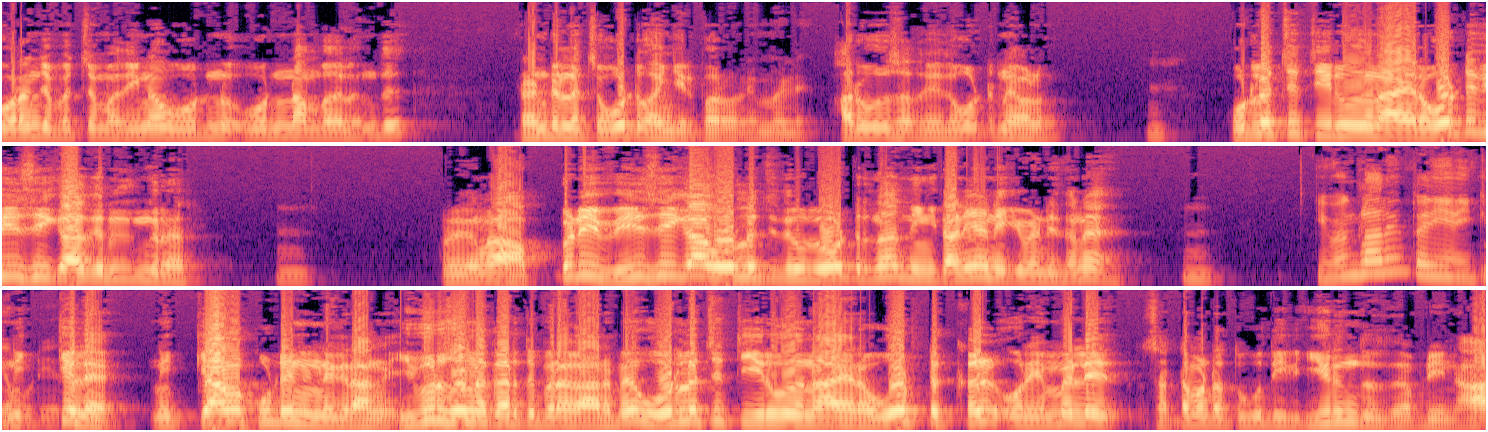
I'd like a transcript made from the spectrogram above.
குறைஞ்சபட்சம் பாத்தீங்கன்னா ஒன்னு ஒன்னு ஐம்பதுல இருந்து ரெண்டு லட்சம் ஓட்டு வாங்கியிருப்பார் ஒரு எம்எல்ஏ. அறுபது சதவீத ஓட்டுன்னு எவ்வளவு? ஒரு லட்சத்தி இருபதனாயிரம் ஓட்டு விசிகாக்கு இருக்குங்கிறார். புரியுதுங்களா? அப்படி விசிகா ஒரு லட்சத்தி இருபது ஓட்டு இருந்தா நீங்க தனியா நிக்க வேண்டியதானே. இவங்களாலையும் தனியா நிக்க நிக்கல. நிக்காம கூட்டணி நிக்கிறாங்க இவர் சொன்ன கருத்து பிரகாரமே ஒரு லட்சத்தி இருபதனாயிரம் ஓட்டுகள் ஒரு எம்எல்ஏ சட்டமன்ற தொகுதியில் இருந்தது அப்படின்னா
